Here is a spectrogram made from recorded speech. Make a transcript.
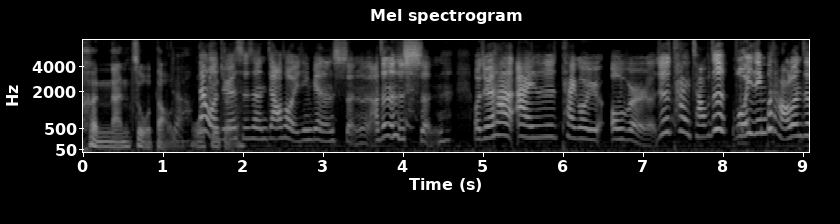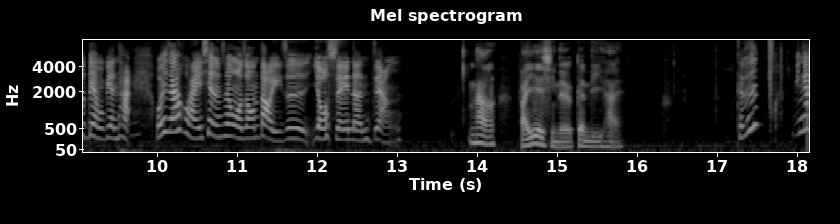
很难做到的。但我觉觉得师生教授已经变成神了啊，真的是神。我觉得他的爱就是太过于 over 了，就是太超，就是我已经不讨论这变不变态，我一直在怀疑现实生活中到底是有谁能这样。那白夜行的更厉害。可是应该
